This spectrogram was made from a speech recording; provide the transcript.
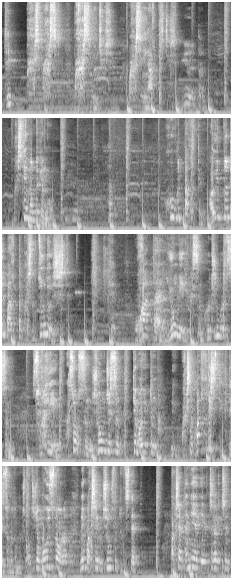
Тийм багш багш багш минь ч гэж багшийн авдарч гэж. Юу одоо багш тийм мундаг юм уу? Хүүхэд балдаг, оюутнуудыг балдаг багш зөндөө биш шүү дээ. Тэ ухаантай юм ирэх гэсэн хөдөлмөрлсөн сүрхий асуусан шүүмжилсэн тийм оюутан нэг багш нар балдаг шүү дээ. Гэтэ сургуулийн багш. Одоо ч муус руу ороод нэг багшийг шүүмжлэлт үзтээ. Багшаа таны яг ярьж байгааг чинь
